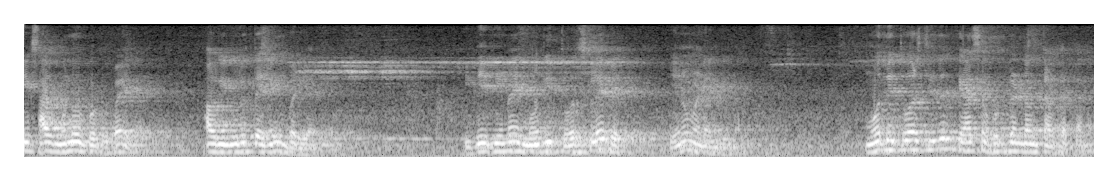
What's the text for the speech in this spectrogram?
ಈಗ ಸಾವಿರದ ಮುನ್ನೂರು ಕೋಟಿ ರೂಪಾಯಿ ಇದೆ. ಅವ್ರ ವಿರುದ್ಧ ಹೆಂಗೆ ಬರೆಯೋದು? ಇಡೀ ದಿನ ಮೋದಿ ತೋರಿಸ್ಲೇಬೇಕು. ಏನೂ ಮಾಡೋಂಗಿಲ್ಲ. ಮೋದಿ ತೋರಿಸ್ತಿದ್ರೆ ಕೆಲಸ ಹುಡ್ಕೊಂಡಂಗೆ ಕಳ್ಕೊತಾನೆ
